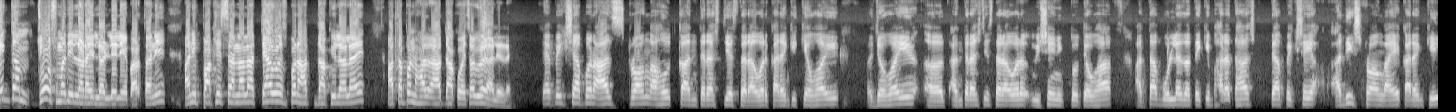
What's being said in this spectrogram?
एकदम जोशमध्ये लढाई लढलेली आहे भारताने. आणि पाकिस्तानाला त्यावेळेस पण हात दाखविलेला आहे. आता पण हा हात दाखवायचा वेळ आलेला आहे. त्यापेक्षा आपण आज स्ट्रॉंग आहोत का आंतरराष्ट्रीय स्तरावर? कारण की केव्हाही जेव्हाही आंतरराष्ट्रीय स्तरावर विषय निघतो तेव्हा आता बोलल्या जाते की भारत हा त्यापेक्षाही अधिक स्ट्रॉंग आहे. कारण की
